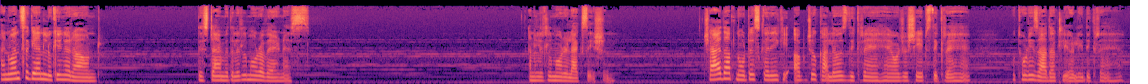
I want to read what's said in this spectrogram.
And once again, looking around, this time with a little more awareness and a little more relaxation. शायद आप नोटिस करें कि अब जो कलर्स दिख रहे हैं और जो शेप्स दिख रहे हैं वो थोड़े ज़्यादा क्लियरली दिख रहे हैं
